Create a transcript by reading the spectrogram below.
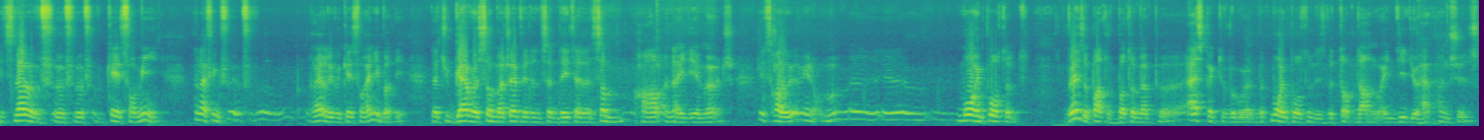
It's never the case for me, and I think rarely the case for anybody, that you gather so much evidence and data that somehow an idea emerges. It's rather, you know, uh, more important. There's a part of bottom-up uh, aspect of the work, but more important is the top-down, where indeed you have hunches,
